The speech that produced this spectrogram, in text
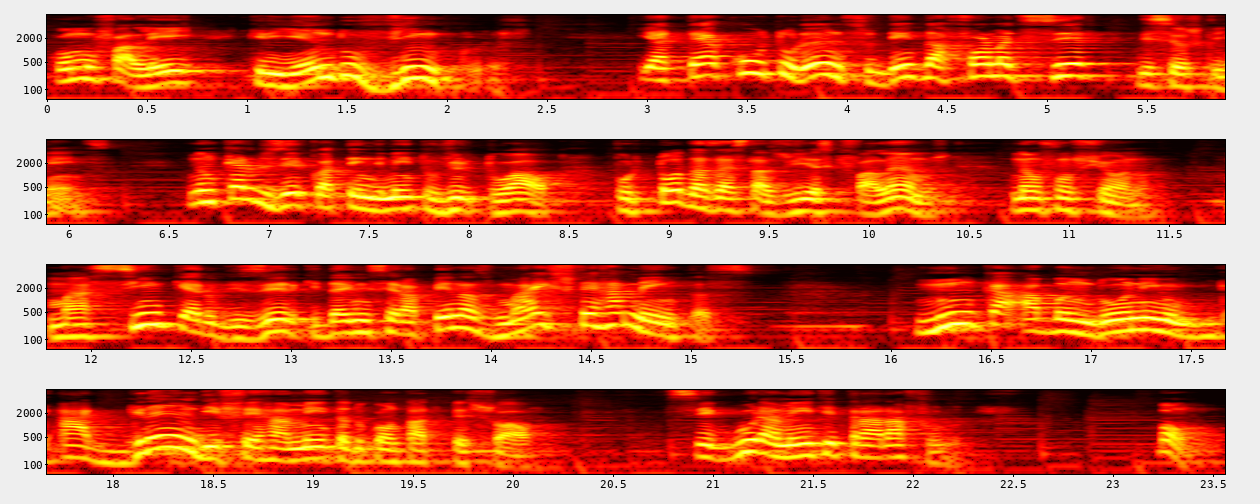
Como falei, criando vínculos e até aculturando isso dentro da forma de ser de seus clientes. Não quero dizer que o atendimento virtual, por todas estas vias que falamos, não funciona, mas sim quero dizer que devem ser apenas mais ferramentas Nunca abandonem a grande ferramenta do contato pessoal. Seguramente trará frutos. Bom,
